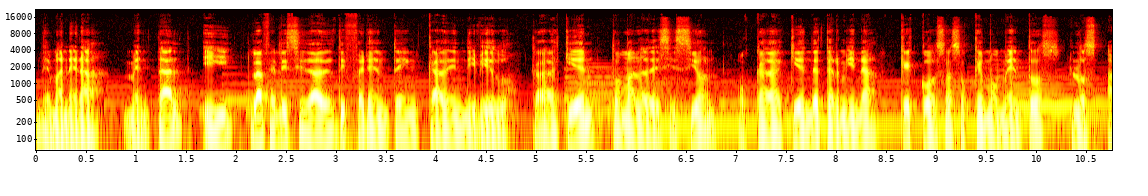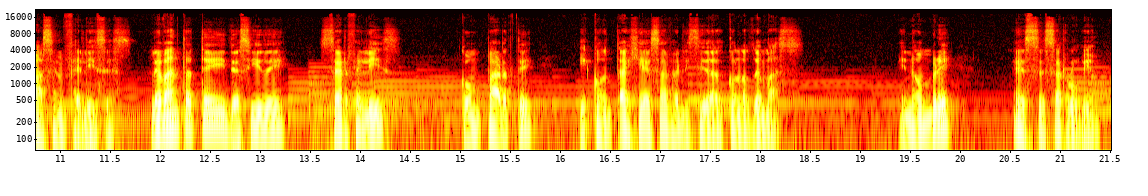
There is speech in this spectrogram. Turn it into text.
de manera mental y la felicidad es diferente en cada individuo. Cada quien toma la decisión o cada quien determina qué cosas o qué momentos los hacen felices. Levántate y decide ser feliz, comparte y contagia esa felicidad con los demás. Mi nombre es César Rubio.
